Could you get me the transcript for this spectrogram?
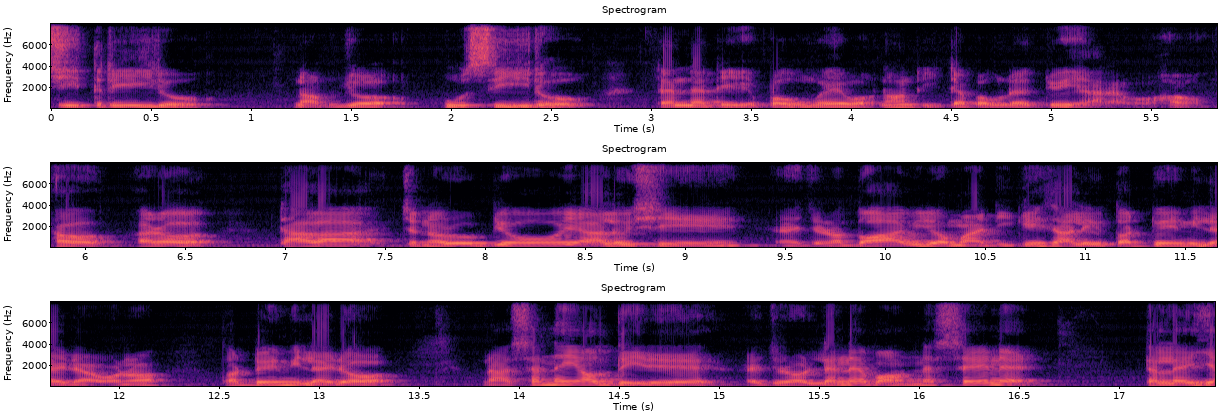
G3 တို့နောက်ပြီးတော့ UC တို့လက်နက်တွေပုံပဲပေါ့နော်ဒီတပ်ပုံလည်းတွေ့ရတာပေါ့ဟုတ်ဟုတ်အဲ့တော့ဒါကကျွန်တော်တို့ပြောရလို့ရှိရင်အဲကျွန်တော်သွားပြီးတော့မှဒီကိစ္စလေးကိုသွားတွေးမိလိုက်တာပေါ့နော်သွားတွေးမိလိုက်တော့ဒါ12ယောက်တည်တယ်အဲကျွန်တော်လက်နဲ့ပေါင်း20နဲ့တက်လက်ရ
